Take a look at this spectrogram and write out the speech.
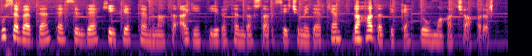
Bu səbəbdən təhsildə keyfiyyət təminatı agentliyi vətəndaşları seçim edərkən daha da diqqətli olmağa çağırır.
